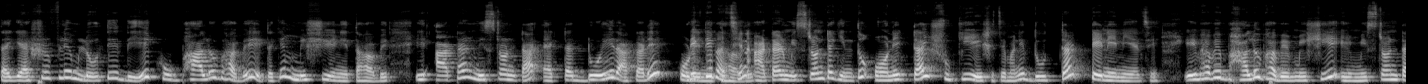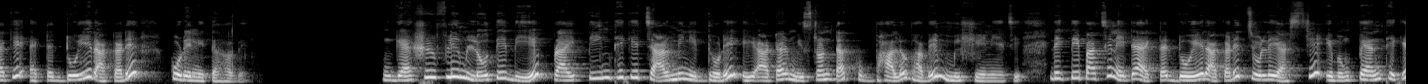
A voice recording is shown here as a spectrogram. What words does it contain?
তাই গ্যাসের ফ্লেম লোতে দিয়ে খুব ভালোভাবে এটাকে মিশিয়ে নিতে হবে। এই আটার মিশ্রণটা একটা ডোয়ের আকারে করে দেখতে পাচ্ছেন আটার মিশ্রণটা কিন্তু অনেকটাই শুকিয়ে এসেছে মানে দুধটা টেনে নিয়েছে। এইভাবে ভালোভাবে মিশিয়ে এই মিশ্রণটাকে একটা ডোয়ের আকারে করে নিতে হবে। গ্যাসের ফ্লেম লোতে দিয়ে প্রায় তিন থেকে চার মিনিট ধরে এই আটার মিশ্রণটা খুব ভালোভাবে মিশিয়ে নিয়েছি। দেখতেই পাচ্ছেন এটা একটা ডোয়ের আকারে চলে আসছে এবং প্যান থেকে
